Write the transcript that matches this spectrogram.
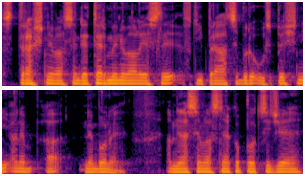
strašně vlastně determinoval, jestli v té práci budou úspěšný a, ne, a nebo ne. A měl jsem vlastně jako pocit, že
